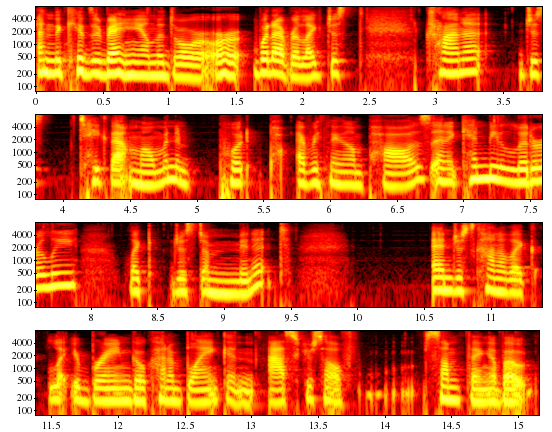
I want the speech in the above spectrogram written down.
and the kids are banging on the door or whatever like just trying to just take that moment and put everything on pause. And it can be literally like just a minute and just kind of like let your brain go kind of blank and ask yourself something about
